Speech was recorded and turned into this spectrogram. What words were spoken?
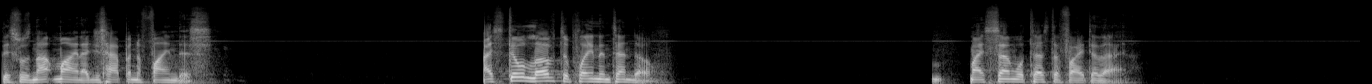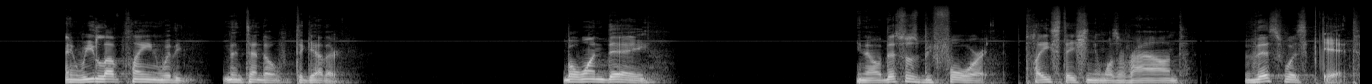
This was not mine. I just happened to find this. I still love to play Nintendo. My son will testify to that. And we love playing with Nintendo together. But one day, you know, this was before PlayStation was around. This was it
